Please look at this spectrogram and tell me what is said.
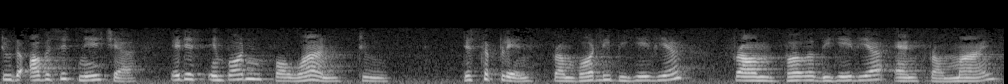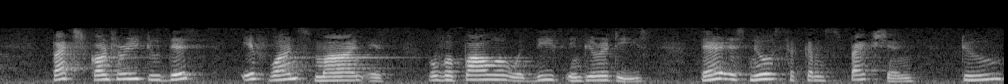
to the opposite nature, it is important for one to discipline from bodily behavior, from verbal behavior, and from mind. But contrary to this, if one's mind is overpowered with these impurities, there is no circumspection to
